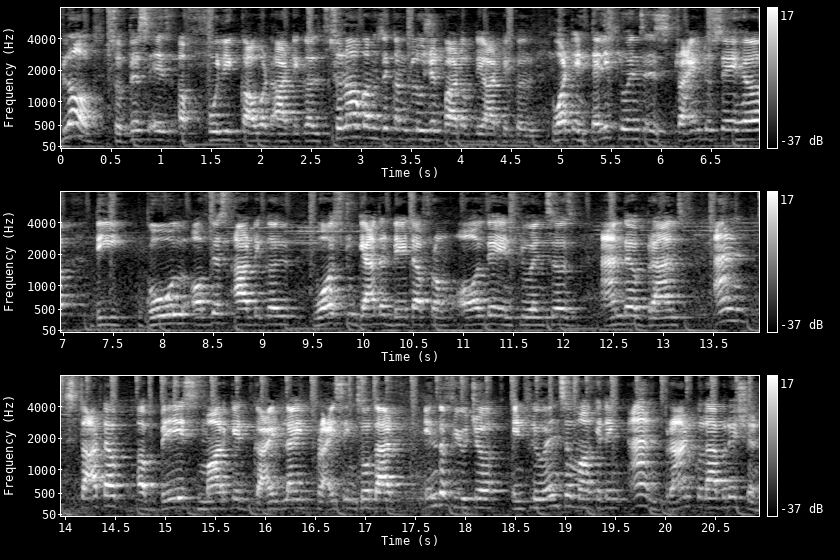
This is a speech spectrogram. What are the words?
blogs so this is a fully covered article so now comes the conclusion part of the article what IntelliFluence is trying to say here the goal of this article was to gather data from all their influencers and their brands and start up a base market guideline pricing so that in the future influencer marketing and brand collaboration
